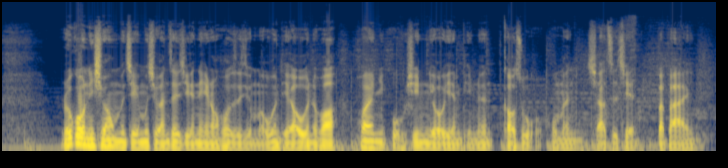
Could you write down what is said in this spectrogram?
如果你喜欢我们节目，喜欢这节内容，或者有什么问题要问的话，欢迎你五星留言评论告诉我。我们下次见，拜拜。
